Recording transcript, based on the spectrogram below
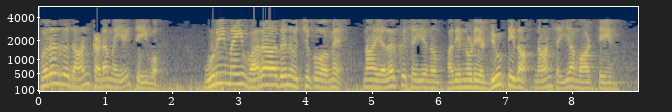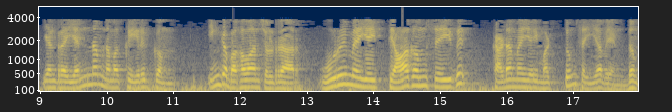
பிறகுதான் கடமையை செய்வோம். உரிமை வராதுன்னு வச்சுக்கோமே நான் எதற்கு செய்யணும்? அது என்னுடைய டியூட்டி தான் நான் செய்ய மாட்டேன் என்ற எண்ணம் நமக்கு இருக்கும். இங்க பகவான் சொல்றார் உரிமையை தியாகம் செய்து கடமையை மட்டும் செய்ய வேண்டும்.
